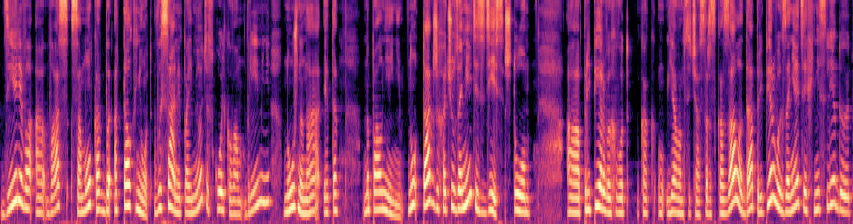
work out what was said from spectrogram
дерево а, вас само как бы оттолкнет. Вы сами поймете, сколько вам времени нужно на это наполнение. Ну, также хочу заметить здесь, что а, при первых, вот как я вам сейчас рассказала, да, при первых занятиях не следует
